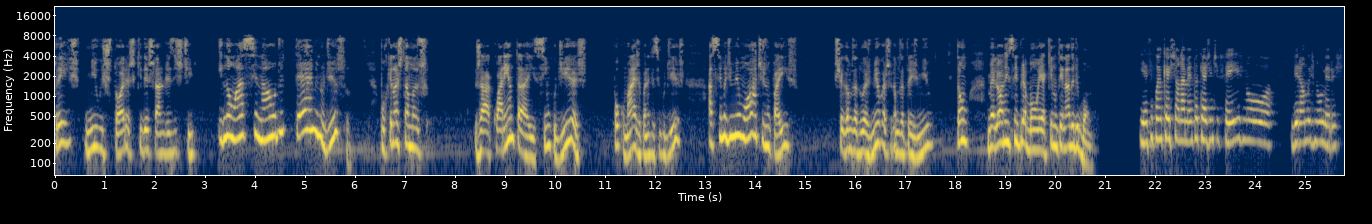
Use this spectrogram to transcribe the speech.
3 mil histórias que deixaram de existir. E não há sinal de término disso. Porque nós estamos já há 45 dias, pouco mais de 45 dias, acima de mil mortes no país. Chegamos a 2 mil, agora chegamos a 3 mil. Então, melhor nem sempre é bom, e aqui não tem nada de bom. E esse foi o questionamento que a gente fez no Viramos Números.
